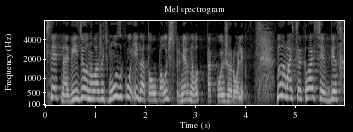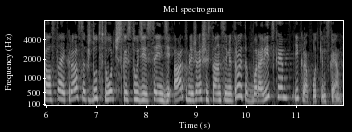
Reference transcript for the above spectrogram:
снять на видео, наложить музыку и готово. Получится примерно вот такой же ролик. Ну, на мастер-классе без холста и красок ждут в творческой студии Сэнди Арт. Ближайшие станции метро – это Боровицкая и Кропоткинская.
